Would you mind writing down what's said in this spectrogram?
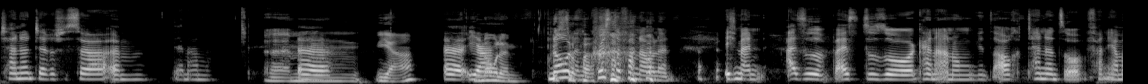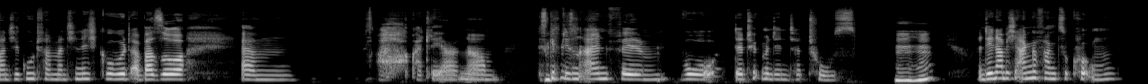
Tenet, der Regisseur, ähm, der Name. Ähm, äh, ja. Äh, ja. Nolan. Christopher. Nolan, Christopher Nolan. Ich meine, also weißt du so, keine Ahnung, jetzt auch Tenet so, fanden ja manche gut, fanden manche nicht gut, aber so, ähm, oh Gott, Lea, ne? Es gibt diesen einen Film, wo der Typ mit den Tattoos. Mhm. Und den habe ich angefangen zu gucken.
